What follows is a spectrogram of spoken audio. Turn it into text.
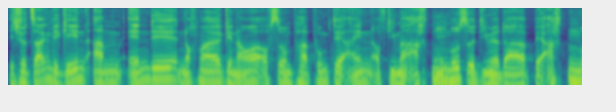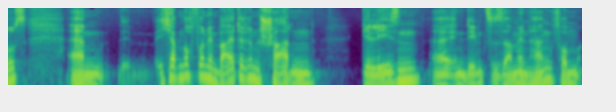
Ich würde sagen, wir gehen am Ende nochmal genauer auf so ein paar Punkte ein, auf die man achten mhm. muss oder die man da beachten muss. Ähm, ich habe noch von einem weiteren Schaden gelesen äh, in dem Zusammenhang, vom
